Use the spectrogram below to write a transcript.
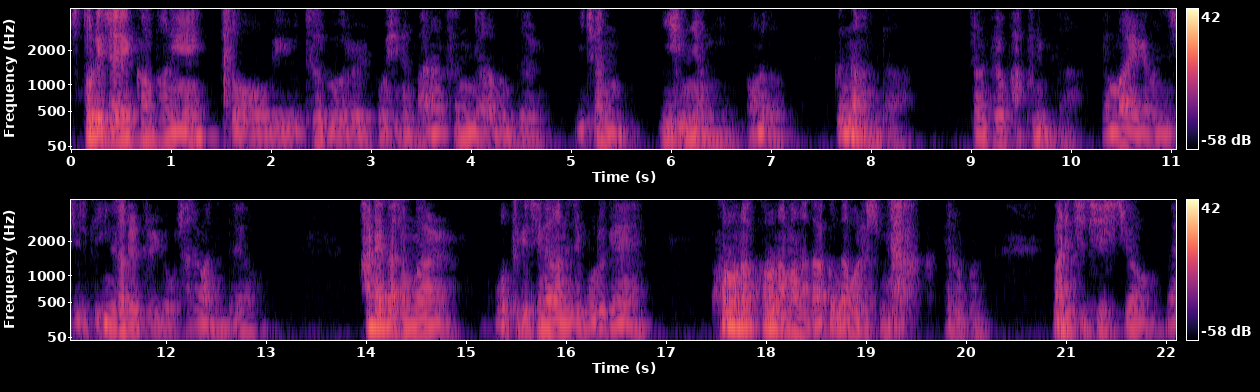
스토리제이 컴퍼니 또 우리 유튜브를 보시는 많은 팬 여러분들 2020년이 어느덧 끝나갑니다. 저는 배우 박훈입니다. 연말 연시 이렇게 인사를 드리려고 찾아왔는데요. 한 해가 정말 어떻게 지나갔는지 모르게 코로나 코로나만 하다가 끝나버렸습니다. 여러분 많이 지치시죠? 네,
